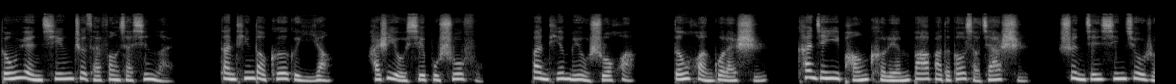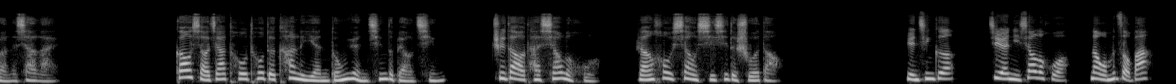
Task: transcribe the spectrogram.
董远清这才放下心来，但听到哥哥一样，还是有些不舒服，半天没有说话。等缓过来时，看见一旁可怜巴巴的高小佳时，瞬间心就软了下来。高小佳偷偷的看了眼董远清的表情，知道他消了火，然后笑嘻嘻的说道：“远清哥，既然你消了火，那我们走吧。”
